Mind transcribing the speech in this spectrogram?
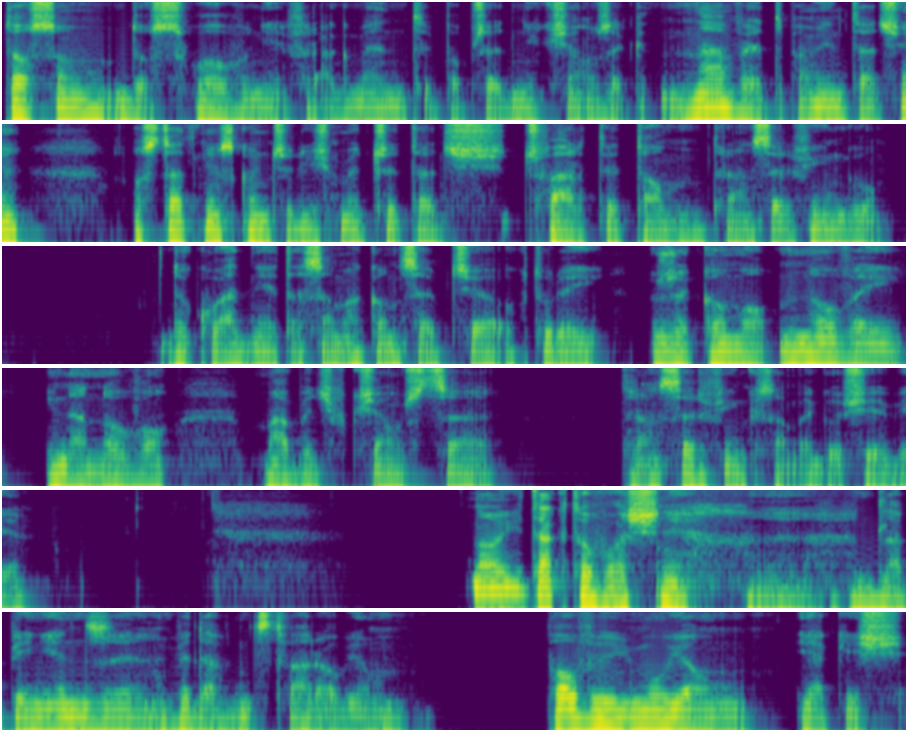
To są dosłownie fragmenty poprzednich książek. Nawet, pamiętacie, ostatnio skończyliśmy czytać czwarty tom Transurfingu. Dokładnie ta sama koncepcja, o której rzekomo nowej i na nowo ma być w książce Transurfing samego siebie. No i tak to właśnie e, dla pieniędzy wydawnictwa robią. Powyjmują jakieś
